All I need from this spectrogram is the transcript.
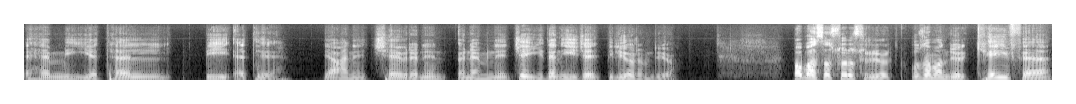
ehemmiyetel bi'eti. Yani çevrenin önemini ceyiden iyice biliyorum diyor. Babası da soru soruyor. O zaman diyor keyfe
